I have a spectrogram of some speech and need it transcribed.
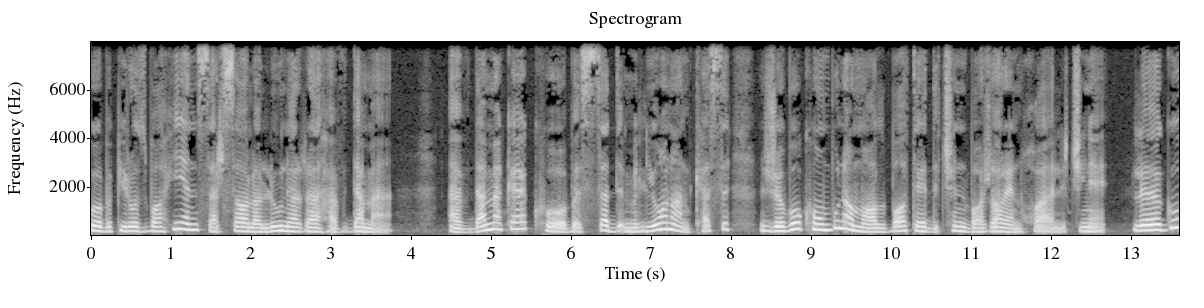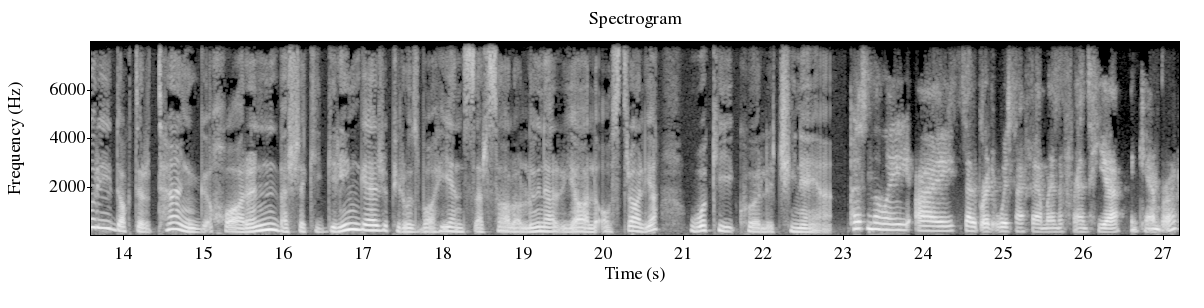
به پیروزباهین سرسال لونر را هفدمه. افدمه که که به صد میلیونان کس جبو کمبونا مالبات دچن باجارن خواه لچینه. لگوری دکتر تنگ خوارن بشکی گرینگج پیروزباهی سرسال لونر یا استرالیا وکی کل چینه Personally, I celebrate it with my family and friends here in Canberra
